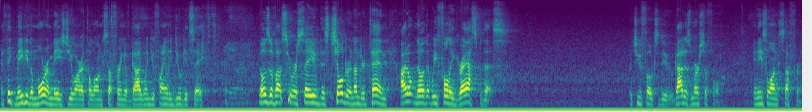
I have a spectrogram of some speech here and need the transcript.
I think maybe the more amazed you are at the long suffering of God when you finally do get saved. Those of us who are saved as children under 10, I don't know that we fully grasp this. But you folks do. God is merciful and He's long suffering.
